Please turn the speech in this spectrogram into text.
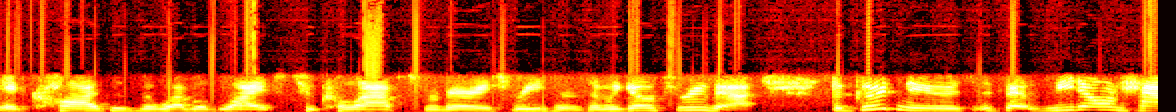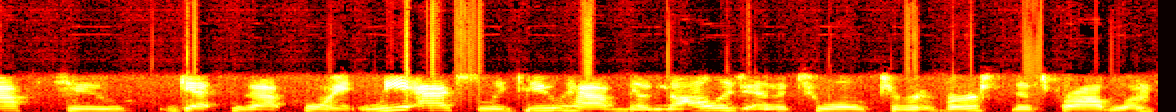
it causes the web of life to collapse for various reasons. And we go through that. The good news is that we don't have to get to that point. We actually do have the knowledge and the tools to reverse this problem.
